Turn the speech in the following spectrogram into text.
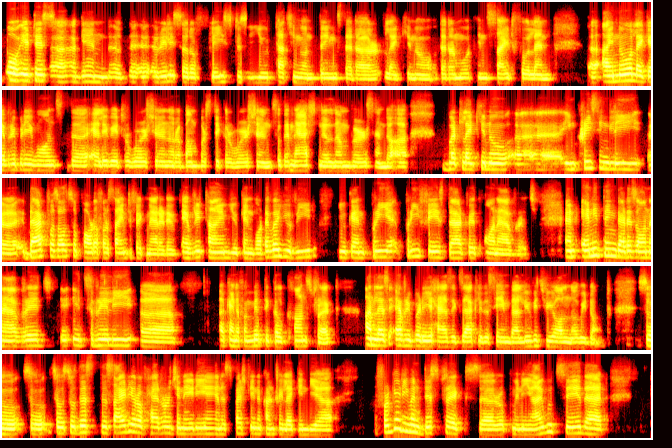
Oh, it is uh, again uh, uh, really sort of pleased to see you touching on things that are like you know that are more insightful and uh, I know like everybody wants the elevator version or a bumper sticker version, so the national numbers and uh, but like you know uh, increasingly uh, that was also part of our scientific narrative. Every time you can whatever you read, you can pre preface that with on average. And anything that is on average it's really uh, a kind of a mythical construct unless everybody has exactly the same value which we all know we don't. So so so so this this idea of heterogeneity and especially in a country like india forget even districts uh, rukmini i would say that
